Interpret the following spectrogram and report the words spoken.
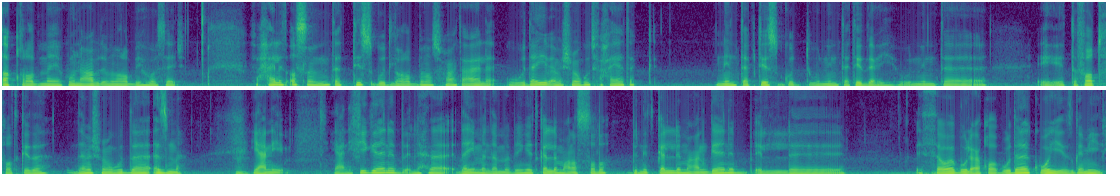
أقرب ما يكون العبد من ربه هو ساجد. فحالة أصلا إن أنت تسجد لربنا سبحانه وتعالى وده يبقى مش موجود في حياتك إن أنت بتسجد وإن أنت تدعي وإن أنت إيه، تفضفض كده ده مش موجود ده أزمة. مم. يعني يعني في جانب إن إحنا دايما لما بنيجي نتكلم عن الصلاة بنتكلم عن جانب ال- الثواب والعقاب وده كويس جميل.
